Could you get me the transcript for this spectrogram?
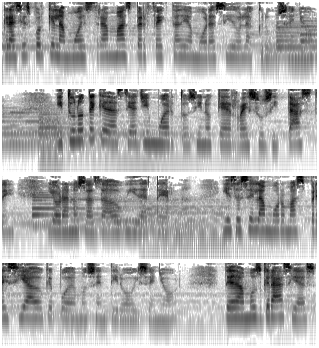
Gracias porque la muestra más perfecta de amor ha sido la cruz, Señor. Y tú no te quedaste allí muerto, sino que resucitaste y ahora nos has dado vida eterna. Y ese es el amor más preciado que podemos sentir hoy, Señor. Te damos gracias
